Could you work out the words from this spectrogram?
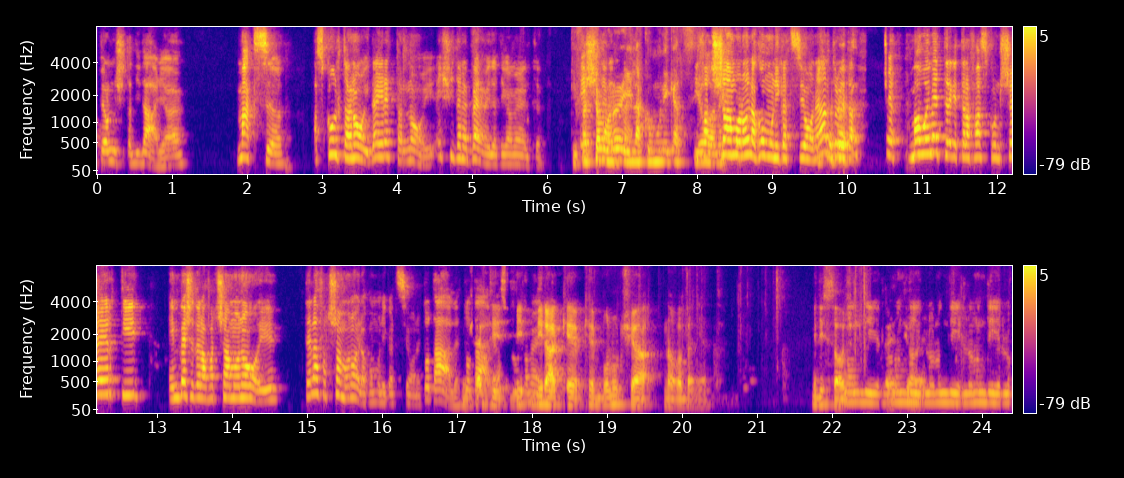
per ogni città d'Italia. Eh. Max, ascolta noi, dai retta a noi, escitene bene mediaticamente. Ti facciamo noi bene. la comunicazione. Ti facciamo noi la comunicazione. Altro che ta- cioè, ma vuoi mettere che te la fa sconcerti e invece te la facciamo noi? Te la facciamo noi la comunicazione, totale, totale. Infatti, dirà che, che Bonucci ha... No, vabbè, niente. Mi dissocio. Non dirlo, non dirlo, non dirlo, non dirlo.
